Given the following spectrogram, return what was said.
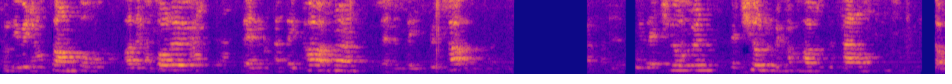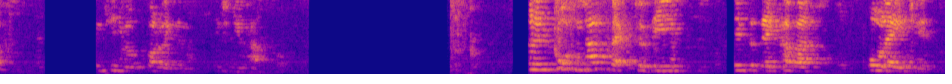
from the original sample are then followed, then as they partner, then as they split up with their children, their children become part of the panel, so continue following them into new households. An important aspect of these is that they cover all ages.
